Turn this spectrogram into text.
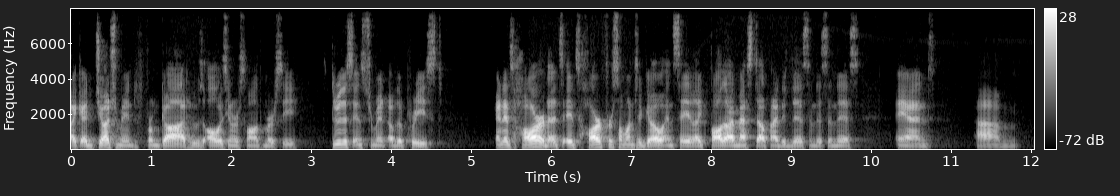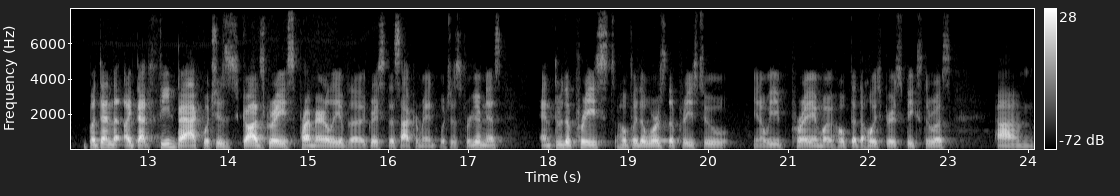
like a judgment from God, who is always going to respond with mercy through this instrument of the priest. And it's hard. It's it's hard for someone to go and say like, Father, I messed up and I did this and this and this, and um, but then the, like that feedback, which is God's grace primarily of the grace of the sacrament, which is forgiveness, and through the priest, hopefully the words of the priest, who you know we pray and we hope that the Holy Spirit speaks through us. Um,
